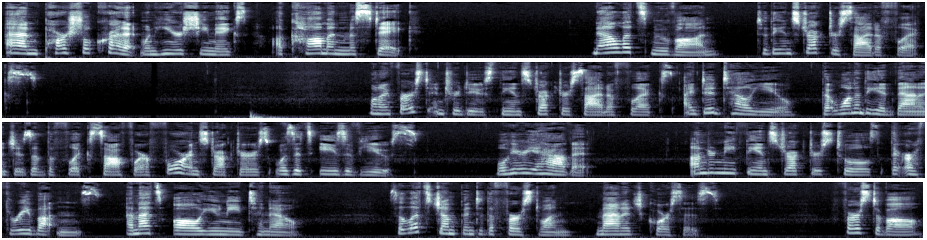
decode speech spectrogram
and partial credit when he or she makes a common mistake. Now let's move on to the instructor side of FLYX. When I first introduced the instructor side of FLYX, I did tell you that one of the advantages of the FLYX software for instructors was its ease of use. Well, here you have it. Underneath the instructor's tools, there are three buttons, and that's all you need to know. So let's jump into the first one, Manage Courses. First of all,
